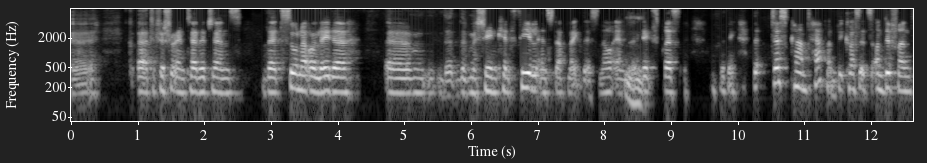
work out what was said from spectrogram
uh, artificial intelligence, that sooner or later um, the, the machine can feel and stuff like this, no, and Mhm. express everything. That just can't happen because it's on different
